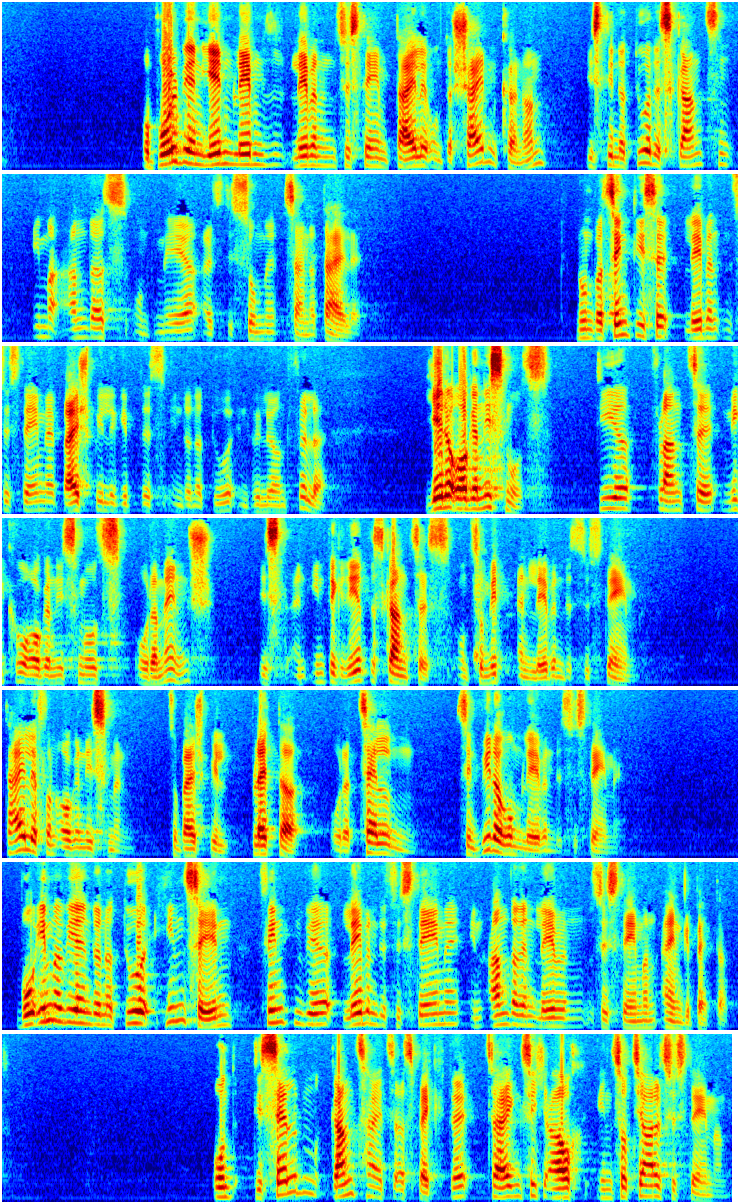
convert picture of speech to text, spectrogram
Obwohl wir in jedem lebenden System Teile unterscheiden können, ist die Natur des Ganzen immer anders und mehr als die Summe seiner Teile. Nun, was sind diese lebenden Systeme? Beispiele gibt es in der Natur in Hülle und Fülle. Jeder Organismus, Tier, Pflanze, Mikroorganismus oder Mensch, ist ein integriertes Ganzes und somit ein lebendes System. Teile von Organismen, zum Beispiel Blätter oder Zellen, sind wiederum lebende Systeme. Wo immer wir in der Natur hinsehen, finden wir lebende Systeme in anderen lebenden Systemen eingebettet. Und dieselben Ganzheitsaspekte zeigen sich auch in Sozialsystemen,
